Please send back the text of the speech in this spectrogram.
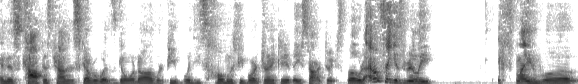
and this cop is trying to discover what's going on when people when these homeless people are drinking it. They start to explode. I don't think it's really explained uh,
